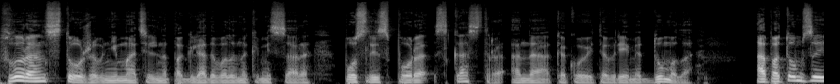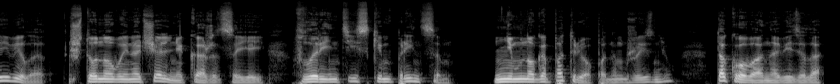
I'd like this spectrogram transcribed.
Флоранс тоже внимательно поглядывала на комиссара. После спора с Кастро она какое-то время думала, а потом заявила, что новый начальник кажется ей флорентийским принцем, немного потрепанным жизнью, Такого она видела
